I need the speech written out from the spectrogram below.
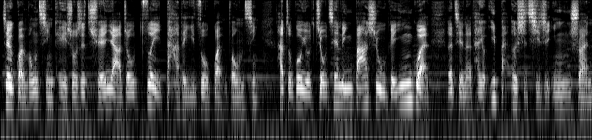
这个管风琴可以说是全亚洲最大的一座管风琴，它总共有九千零八十五个音管，而且呢，它有一百二十七支音栓。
